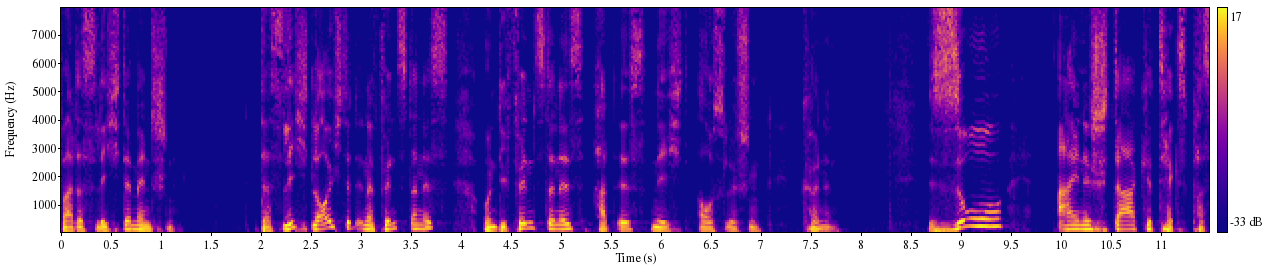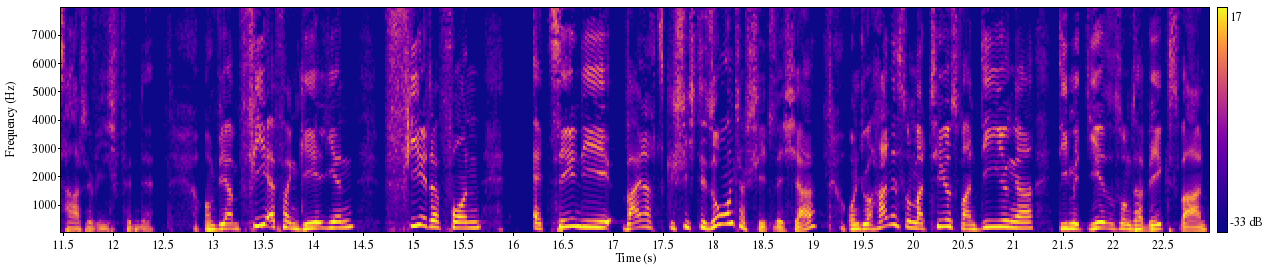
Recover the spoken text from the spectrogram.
war das Licht der Menschen. Das Licht leuchtet in der Finsternis und die Finsternis hat es nicht auslöschen können. So eine starke Textpassage, wie ich finde. Und wir haben vier Evangelien, vier davon erzählen die Weihnachtsgeschichte so unterschiedlich, ja? Und Johannes und Matthäus waren die Jünger, die mit Jesus unterwegs waren.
